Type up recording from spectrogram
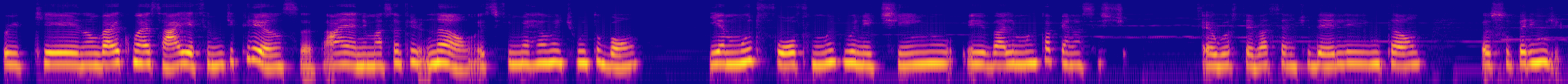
porque não vai começar, ai, é filme de criança, ai, animação é filme. Não, esse filme é realmente muito bom. E é muito fofo, muito bonitinho e vale muito a pena assistir. Eu gostei bastante dele, então eu super indico.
